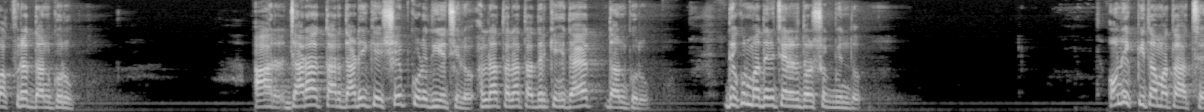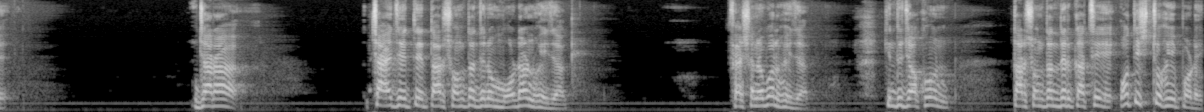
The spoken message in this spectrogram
মাগফিরাত দান করুক। আর যারা তার দাড়িকে শেভ করে দিয়েছিল, আল্লাহ তালা তাদেরকে হেদায়ত দান করুক। দেখুন মাদানী চ্যানেলের দর্শকবৃন্দ, অনেক পিতামাতা আছে যারা চায় যেতে তার সন্তান যেন মডার্ন হয়ে যাক ফ্যাশনেবল হয়ে যাক। কিন্তু যখন তার সন্তানদের কাছে অতিষ্ঠ হয়ে পড়ে,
